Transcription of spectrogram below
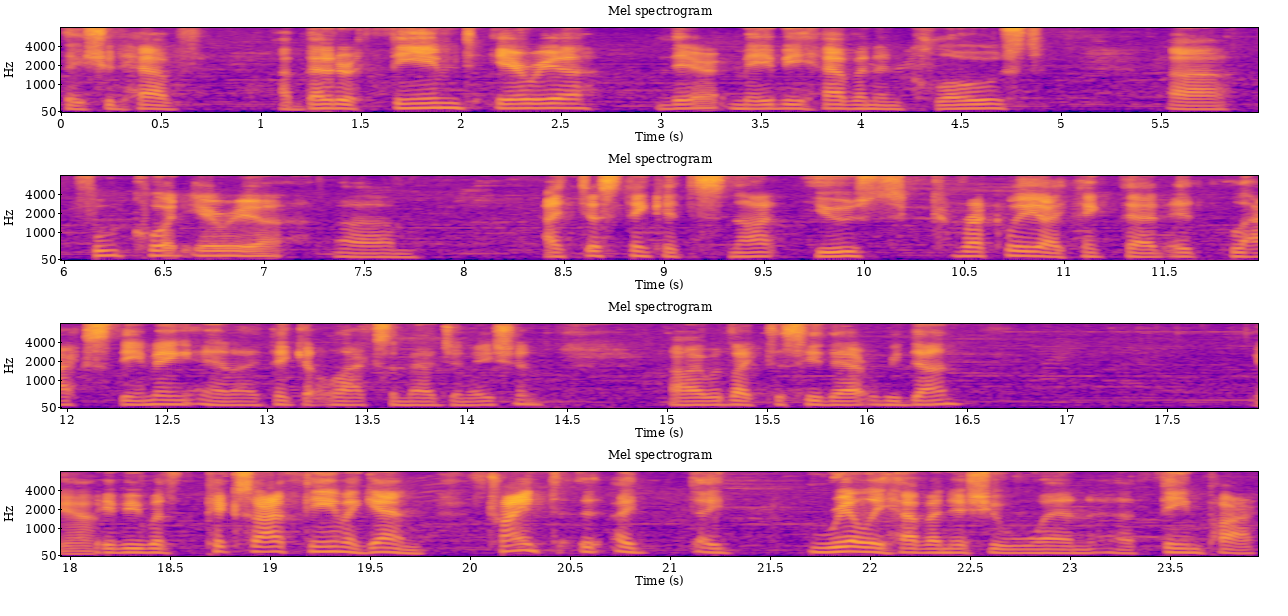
They should have a better themed area there, maybe have an enclosed uh, food court area. Um, I just think it's not used correctly. I think that it lacks theming and I think it lacks imagination. I would like to see that redone. Yeah. Maybe with Pixar theme again. Trying to, I, I really have an issue when a theme park,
